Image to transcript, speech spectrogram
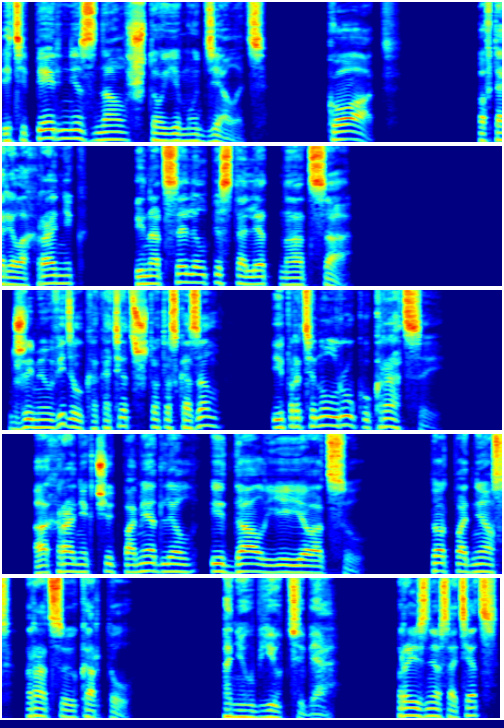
И теперь не знал, что ему делать. «Код!» — повторил охранник и нацелил пистолет на отца. Джимми увидел, как отец что-то сказал, и протянул руку к рации. Охранник чуть помедлил и дал ее отцу. Тот поднес рацию к рту. «Они убьют тебя», — произнес отец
